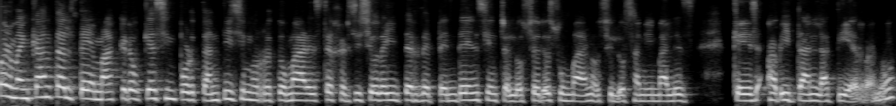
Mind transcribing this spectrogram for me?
Bueno, me encanta el tema. Creo que es importantísimo retomar este ejercicio de interdependencia entre los seres humanos y los animales que habitan la Tierra, ¿no?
